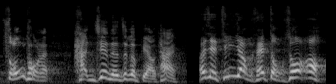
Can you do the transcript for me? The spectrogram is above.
总统呢罕见的这个表态，而且听讲我才懂说哦，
